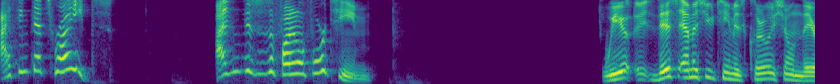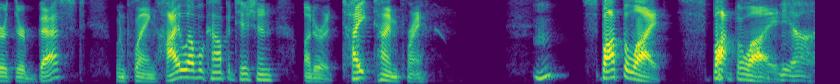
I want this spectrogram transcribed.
I think that's right. I think this is a Final Four team. We uh, this MSU team has clearly shown they are at their best when playing high level competition under a tight time frame. Mhm. Spot the lie. Spot the lie. Yeah,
